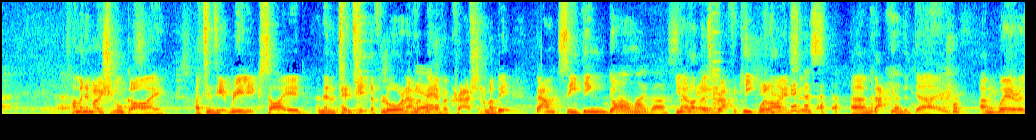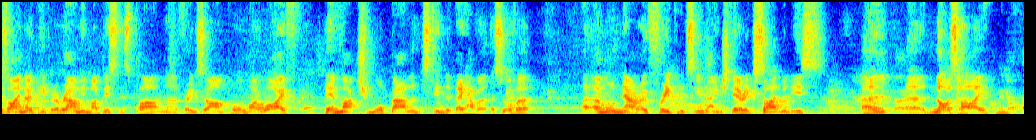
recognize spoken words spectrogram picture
I'm an emotional guy. I tend to get really excited and then I tend to hit the floor and have a bit of a crash and I'm a bit bouncy, ding dong. Oh my gosh, You know, like like those graphic equalizers um, back in the day. Um, whereas I know people around me, my business partner, for example, my wife, they're much more balanced in that they have a, a sort of a, a more narrow frequency range. Their excitement is uh, uh, not as high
